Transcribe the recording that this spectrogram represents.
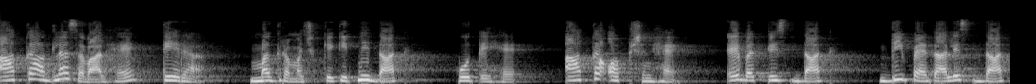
आपका अगला सवाल है तेरह मगरमच्छ के कितने दांत होते हैं? आपका ऑप्शन है, ए बत्तीस दांत, बी पैतालीस दांत,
